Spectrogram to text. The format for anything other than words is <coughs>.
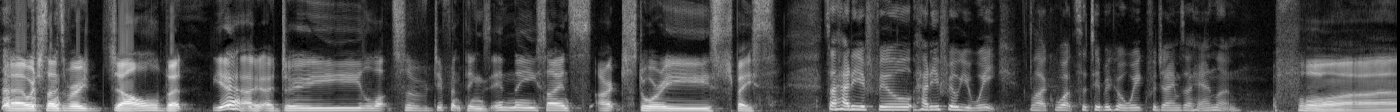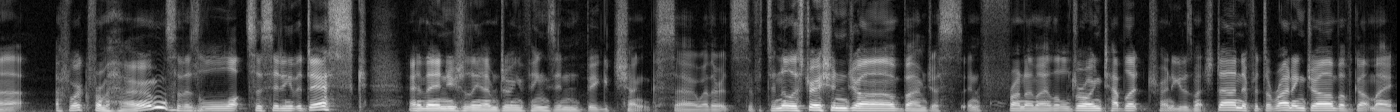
uh, which sounds very dull, but yeah, I, I, do lots of different things in the science, art, story space. So how do you feel? How do you feel your week? Like, what's a typical week for James O'Hanlon? For uh, I work from home, so there's mm-hmm. lots of sitting at the desk and then usually I'm doing things in big chunks. So whether it's if it's an illustration job, I'm just in front of my little drawing tablet trying to get as much done. If it's a writing job, I've got my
